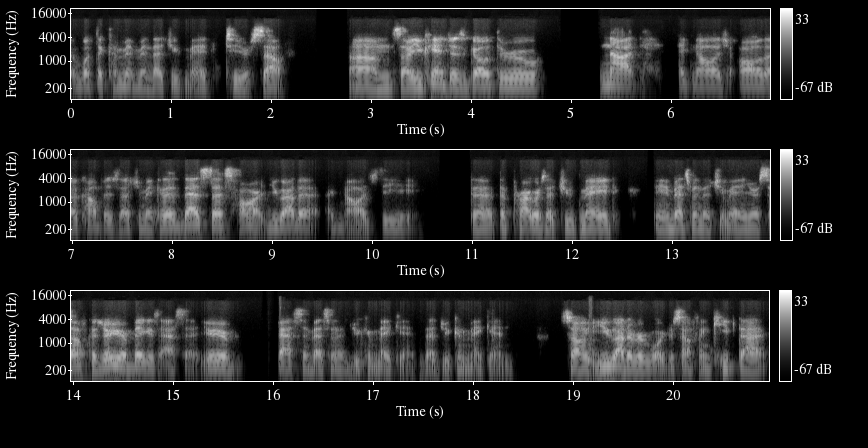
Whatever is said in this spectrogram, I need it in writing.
with the commitment that you've made to yourself. Um, so you can't just go through not acknowledge all the accomplishments that you make because that's that's hard. You got to acknowledge the the the progress that you've made, the investment that you made in yourself because you're your biggest asset. You're your best investment that you can make in that you can make in. So you got to reward yourself and keep that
